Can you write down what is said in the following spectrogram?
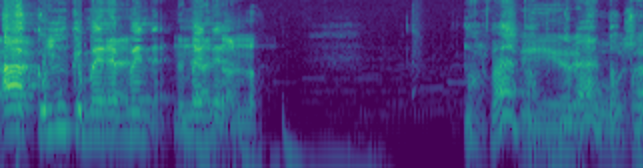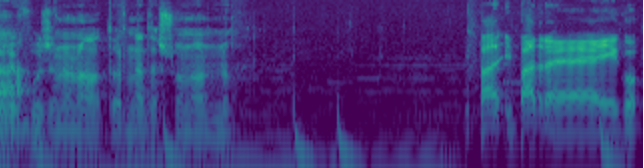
Ah, comunque me ne... eh, me ne- non me ne- nonno. No, non è Sì, non è refuso, papà. refuso, no, no, torna da suo nonno. Il, pa- il padre è Ego.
